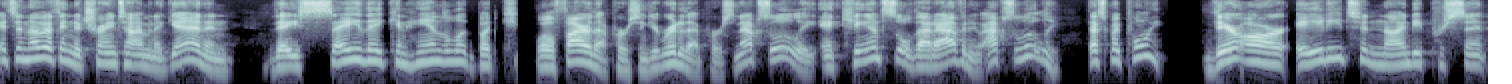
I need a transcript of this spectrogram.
it's another thing to train time and again. And they say they can handle it, but well, fire that person, get rid of that person. Absolutely. And cancel that avenue. Absolutely. That's my point. There are 80 to 90%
